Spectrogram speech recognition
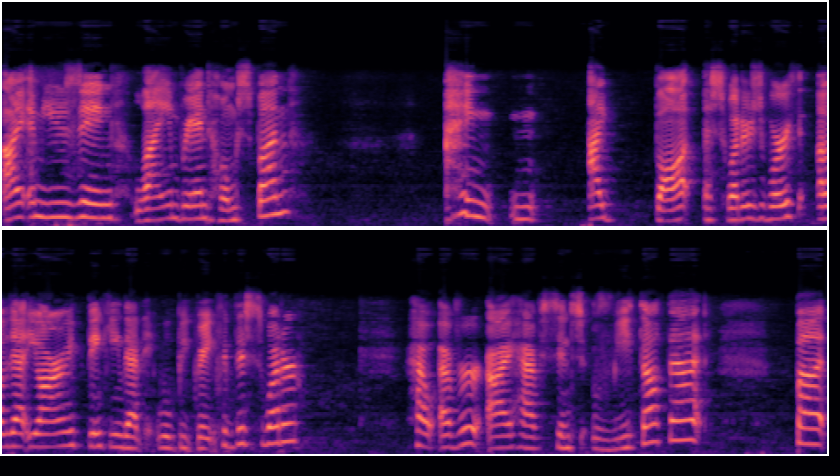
I am using Lion Brand Homespun. I, I bought a sweater's worth of that yarn thinking that it will be great for this sweater. However, I have since rethought that, but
